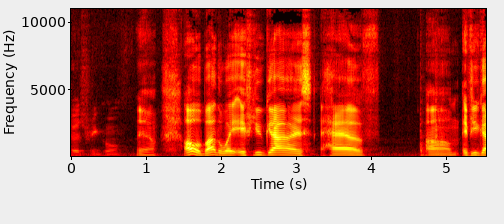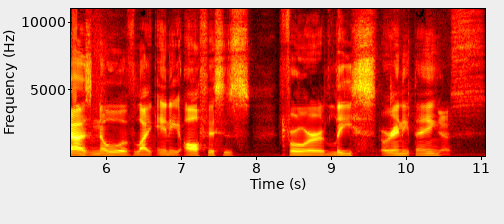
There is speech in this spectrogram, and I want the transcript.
It was pretty cool. yeah. Oh, by the way, if you guys have, um, if you guys know of like any offices for lease or anything, Yes.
